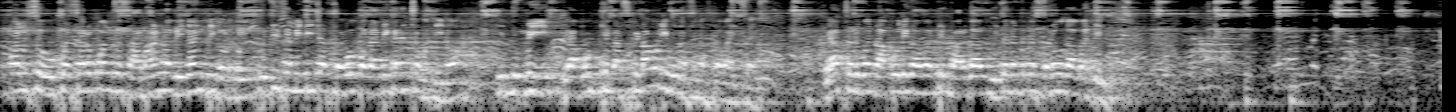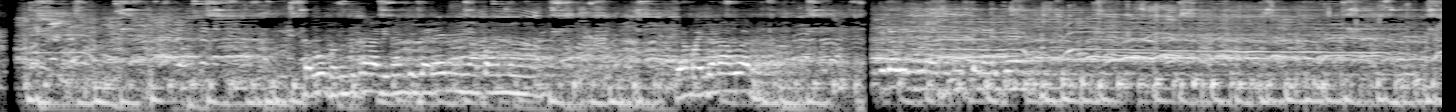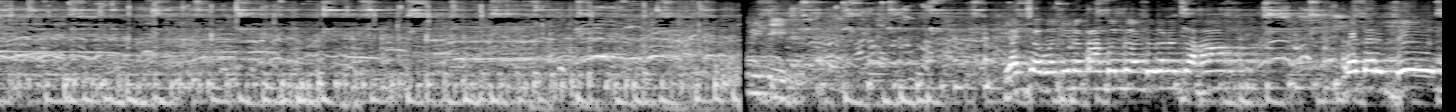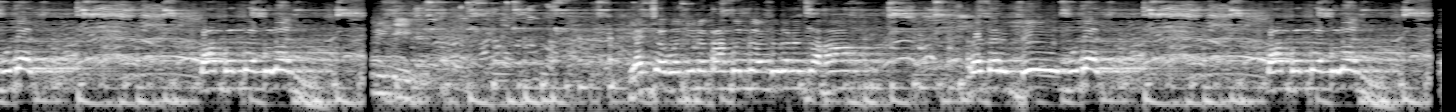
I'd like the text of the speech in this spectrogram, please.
सरपंच उपसरपंच साहेबांना विनंती करतो कृती समितीच्या सर्व पदाधिकाऱ्यांच्या वतीनं की तुम्ही या मुख्य व्यासपीठावर येऊन असं नसतं व्हायचं आहे या सर्व दापोली गावातील मार्गाव इतरत्र सर्व गावातील. सर्व भूमिपुत्रांना विनंती करेल मी आपण या मैदानावर. येऊन असं नसतं व्हायचं समिती यांच्या वतीनं काम बंद आंदोलनाचा हा खरं तर बेमुदत काम बंद आंदोलन समिती यांच्या वतीनं काम बंद आंदोलनाचा हा खरं तर बेमुदत काम बंद आंदोलन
